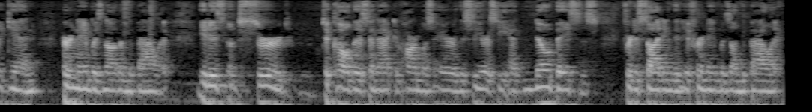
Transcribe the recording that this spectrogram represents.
again, her name was not on the ballot. It is absurd to call this an act of harmless error. The CRC had no basis for deciding that if her name was on the ballot,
